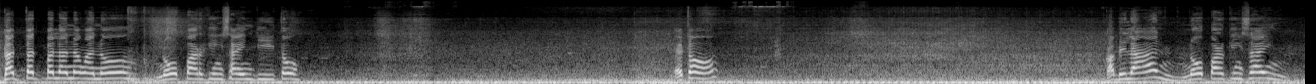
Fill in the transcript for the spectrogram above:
Tad-tad pala ng ano, no parking sign dito. Ito oh. Kabilaan, no parking sign.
